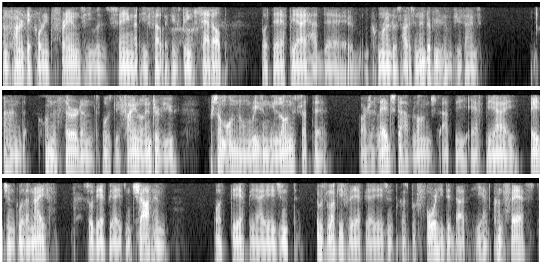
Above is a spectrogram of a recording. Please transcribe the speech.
and apparently, according to friends, he was saying that he felt like he was being set up. But the FBI had uh, come around to his house and interviewed him a few times. And on the third and supposedly final interview, for some unknown reason, he lunged at the, or is alleged to have lunged at the FBI agent with a knife. So the FBI agent shot him, but the FBI agent, it was lucky for the FBI agent because before he did that, he had confessed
